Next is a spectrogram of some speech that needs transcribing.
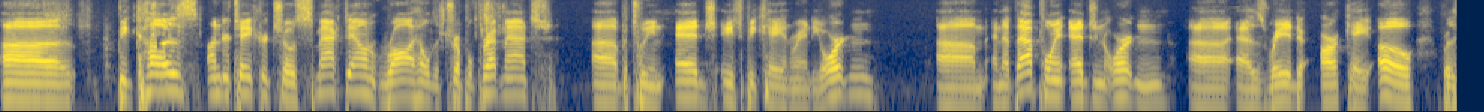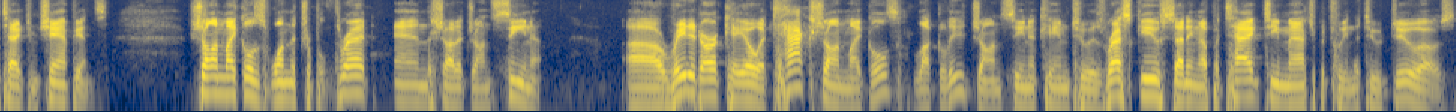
Uh, because Undertaker chose SmackDown, Raw held a triple threat match uh, between Edge, HBK, and Randy Orton. Um, and at that point, Edge and Orton, uh, as rated RKO, were the tag team champions. Shawn Michaels won the triple threat and the shot at John Cena. Uh, rated RKO attacked Shawn Michaels. Luckily, John Cena came to his rescue, setting up a tag team match between the two duos.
